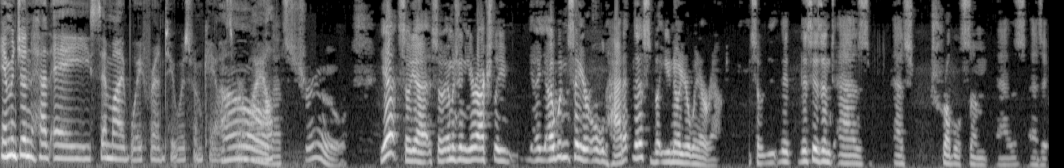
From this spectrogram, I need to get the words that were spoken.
Imogen had a semi boyfriend who was from Chaos for a Oh, while. that's true. Yeah, so yeah, so Imogen, you're actually, I I wouldn't say you're old hat at this, but you know your way around. So th- this isn't as as troublesome as as it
